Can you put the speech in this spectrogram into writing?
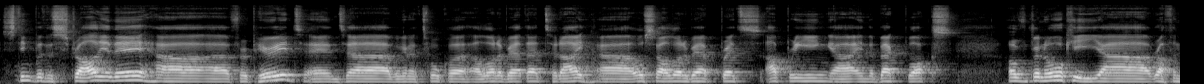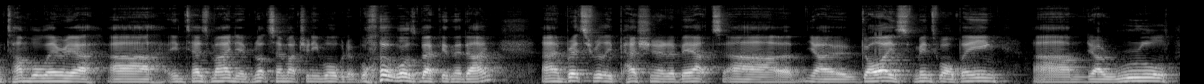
stint with Australia there uh, for a period, and uh, we're going to talk a, a, lot about that today. Uh, also, a lot about Brett's upbringing uh, in the back blocks of Glenorchy, uh, rough and tumble area in Tasmania. Not so much anymore, but it was back in the day. And Brett's really passionate about uh, you know guys, men's well-being, um, you know rural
